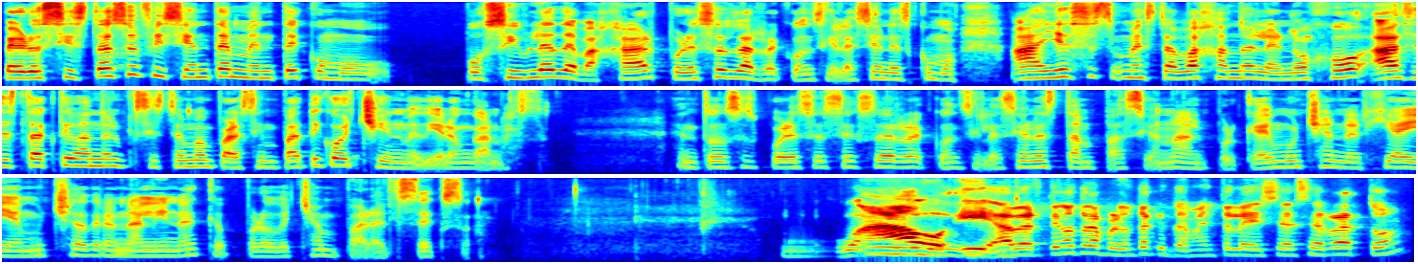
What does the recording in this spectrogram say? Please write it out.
Pero si está suficientemente como posible de bajar, por eso es la reconciliación, es como, ah, ya se me está bajando el enojo, ah, se está activando el sistema parasimpático, chin, me dieron ganas. Entonces, por eso el sexo de reconciliación es tan pasional, porque hay mucha energía y hay mucha adrenalina que aprovechan para el sexo. Wow, y a ver, tengo otra pregunta que también te la hice hace rato,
